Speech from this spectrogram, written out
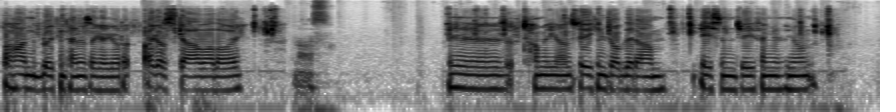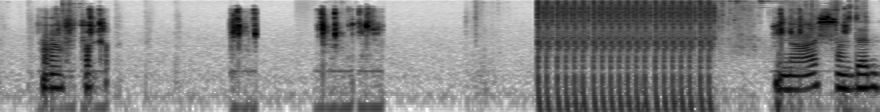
Behind the blue containers, okay, got it. I got a scar, by the way. Nice. Yeah, is it Tommy gun? So you can drop that um S and G thing if you want. Oh fuck. Up. Nice. One's dead.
